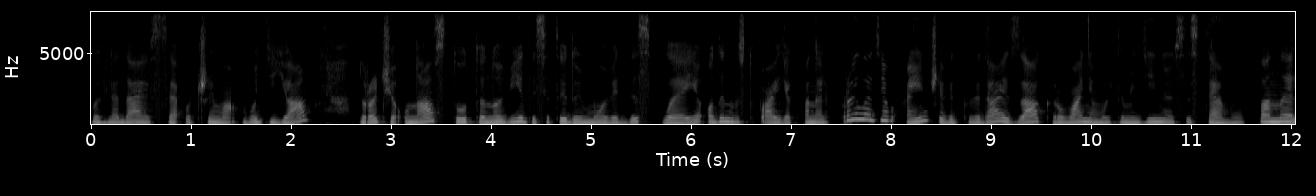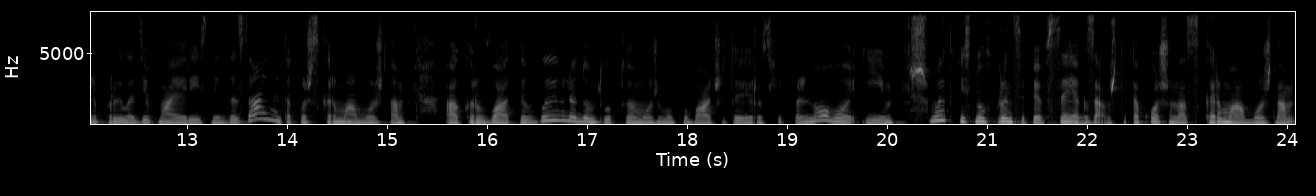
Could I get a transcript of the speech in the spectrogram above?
виглядає все очима водія. До речі, у нас тут нові 10-дюймові дисплеї. Один виступає як панель приладів, а інший відповідає за керування мультимедійною системою. Панель приладів має різні дизайни, також з керма можна керувати виглядом. Тут можемо побачити і розхід пального, і швидкість. Ну, в принципі, все як завжди. Також у нас з керма можна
